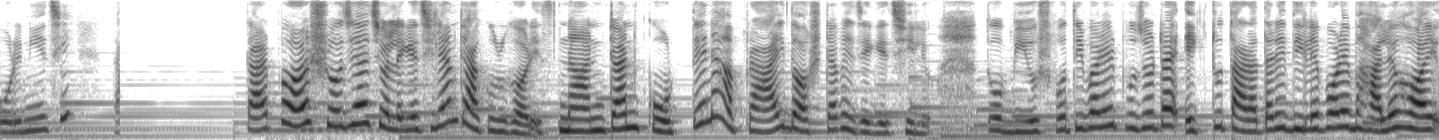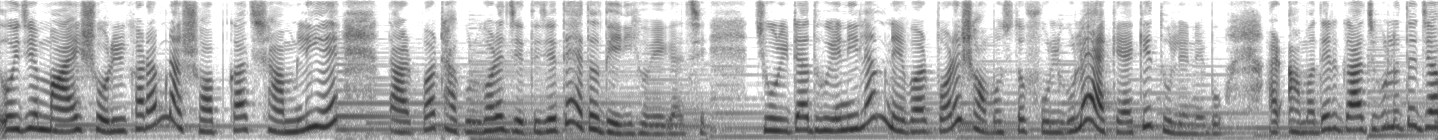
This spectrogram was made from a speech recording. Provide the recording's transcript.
পরে নিয়েছি তারপর সোজা চলে গেছিলাম ঠাকুর ঘরে স্নান টান করতে না প্রায় দশটা বেজে গেছিল। তো বৃহস্পতিবারের পুজোটা একটু তাড়াতাড়ি দিলে পরে ভালো হয়। ওই যে মায়ের শরীর খারাপ না, সব কাজ সামলিয়ে তারপর ঠাকুর ঘরে যেতে যেতে এত দেরি হয়ে গেছে। চুড়িটা ধুয়ে নিলাম, নেবার পরে সমস্ত ফুলগুলো একে একে তুলে নেব। আর আমাদের গাছগুলোতে যা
